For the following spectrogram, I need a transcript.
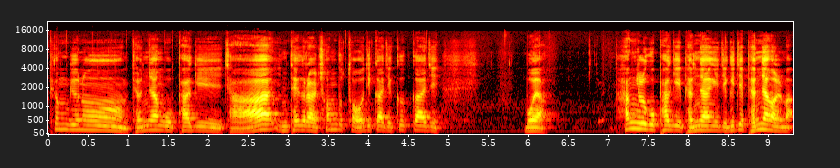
평균은 변량 곱하기 자 인테그랄 처음부터 어디까지 끝까지. 뭐야? 확률 곱하기 변량이지. 그지 변량 얼마?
